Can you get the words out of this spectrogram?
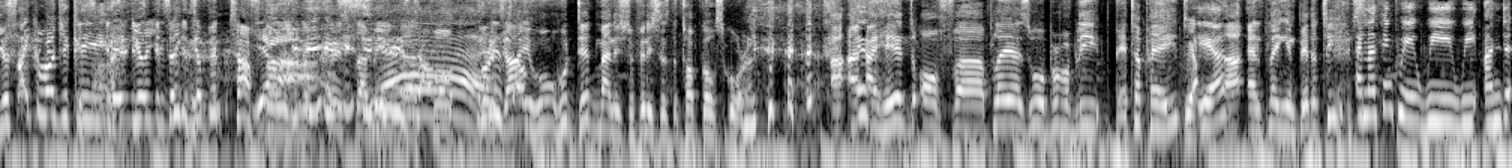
you're, psychologically, It's, you're, it's, a, it's a bit tough, Yeah. though, isn't it, It- it- Chris? I mean, is uh, tough. for, for a guy who, who did manage to finish as the top goal scorer, uh, I, ahead of uh, players who are probably better paid Yeah. Yeah. Uh, and playing in better teams. And I think we we we under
